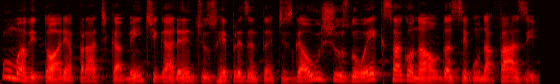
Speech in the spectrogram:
Uma vitória praticamente garante os representantes gaúchos no Hexa hexagonal da segunda fase.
